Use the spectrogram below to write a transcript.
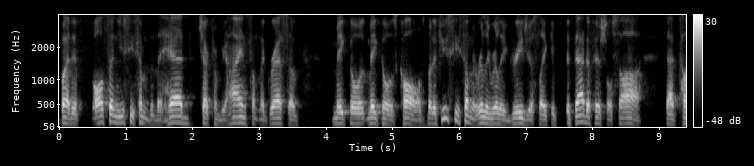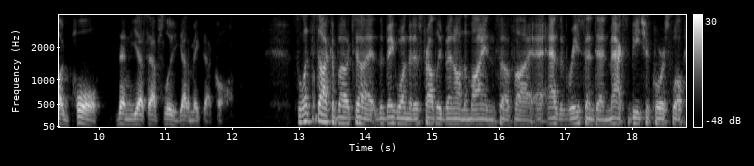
But if all of a sudden you see something to the head, check from behind, something aggressive, make those make those calls. But if you see something really, really egregious, like if, if that official saw that tug pull, then yes, absolutely, you got to make that call. So let's talk about uh, the big one that has probably been on the minds of uh, as of recent. And Max Veech, of course, will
